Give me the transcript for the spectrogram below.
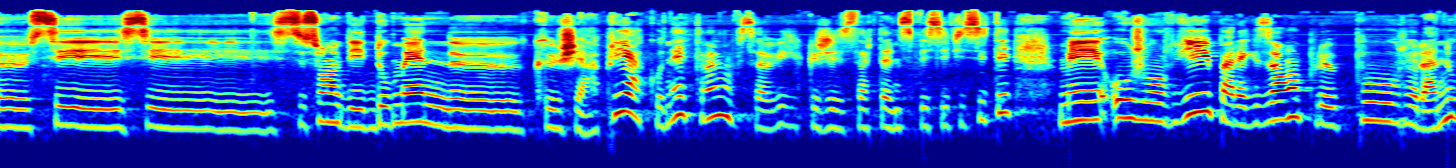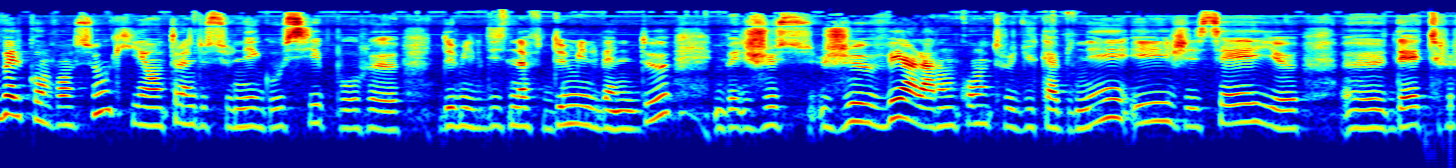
euh, c'est, ce sont des domaines que j'ai appris à connaître. Hein. Vous savez que j'ai certaines spécificités, mais aujourd'hui, par exemple, pour la nouvelle convention qui est en train de se négocier pour 2019-2022, ben, je, je, vais à la rencontre du cabinet et j'essaye d'être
